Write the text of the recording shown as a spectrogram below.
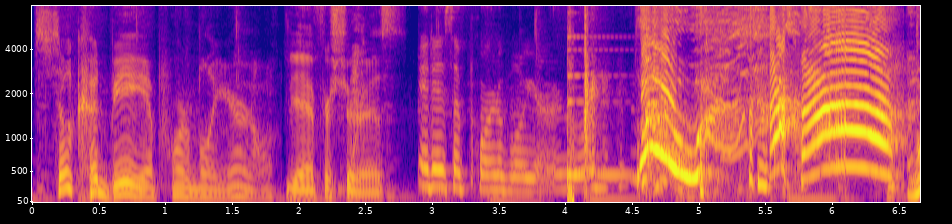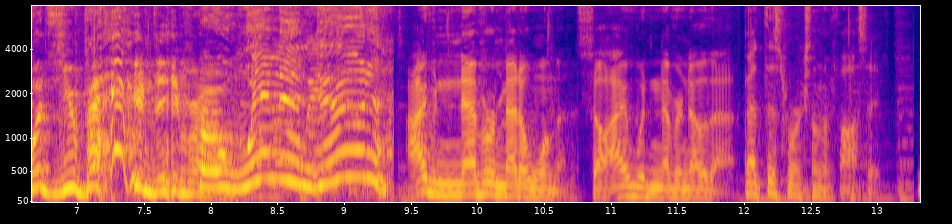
Still could be a portable urinal. yeah, for sure is. It is a portable urinal. Woods, you begging me, bro. Winning, dude. I've never met a woman, so I would never know that. Bet this works on the faucet.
